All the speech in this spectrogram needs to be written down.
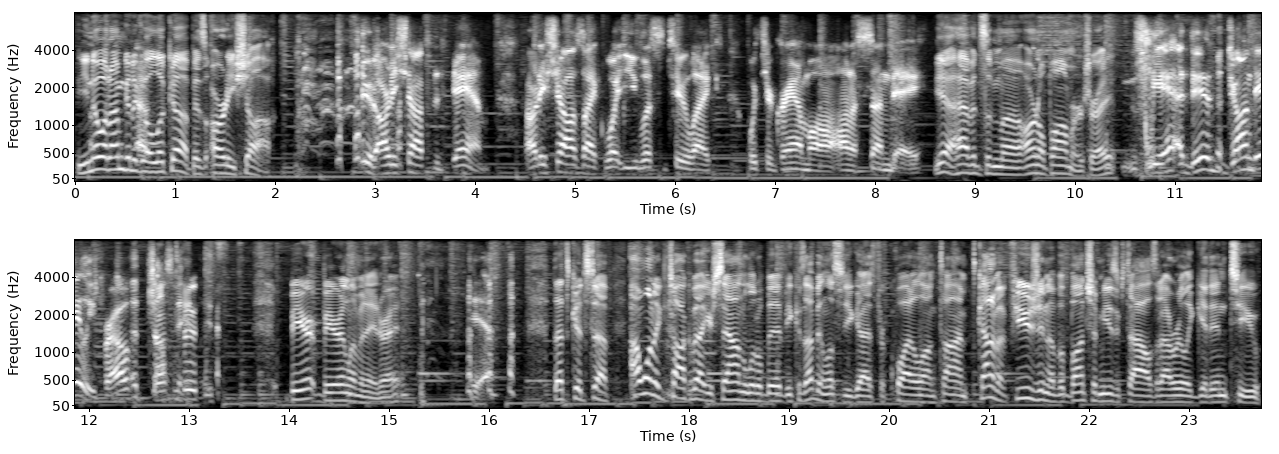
You know what I'm going to go look up is Artie Shaw. Dude, Artie Shaw's the jam. Artie Shaw's like what you listen to like with your grandma on a Sunday. Yeah, having some uh, Arnold Palmers, right? Yeah, dude. John Daly, bro. John Daly's. Beer, beer and lemonade, right? Yeah. That's good stuff. I want to talk about your sound a little bit because I've been listening to you guys for quite a long time. It's kind of a fusion of a bunch of music styles that I really get into.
